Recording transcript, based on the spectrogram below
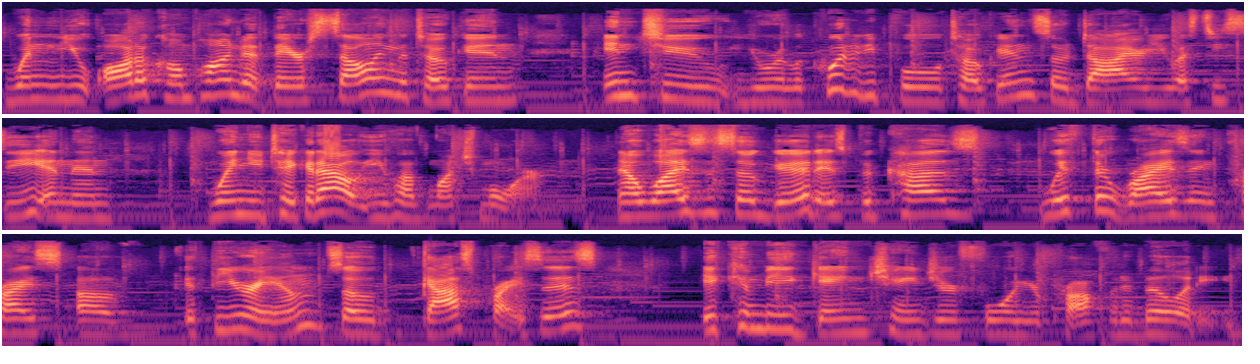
When you auto compound it, they're selling the token into your liquidity pool token, so DAI or USDC, and then when you take it out, you have much more. Now, why is this so good? Is because with the rising price of Ethereum, so gas prices, it can be a game changer for your profitability.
